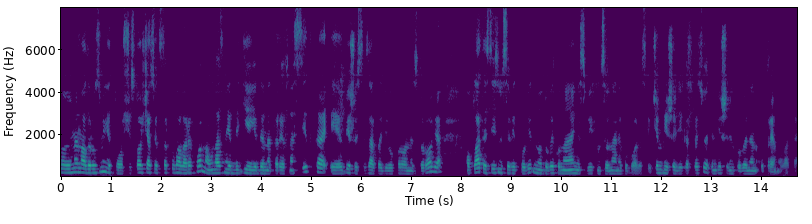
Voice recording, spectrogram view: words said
е, ми мали розуміння того, що з того часу, як стартувала реформа, у нас не діє єдина тарифна сітка, і в більшості закладів охорони здоров'я оплата здійснюється відповідно до виконання своїх функціональних обов'язків. Чим більше лікар працює, тим більше він повинен отримувати.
